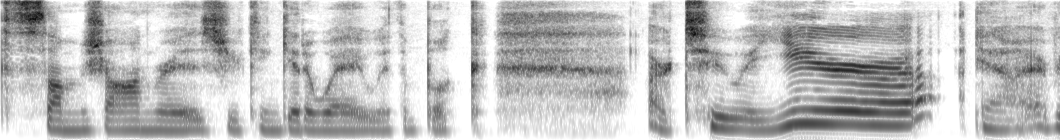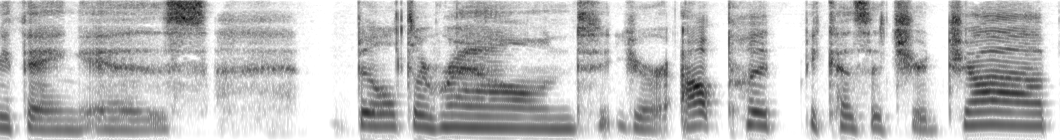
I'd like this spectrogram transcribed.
Some genres you can get away with a book or two a year. You know, everything is built around your output because it's your job,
